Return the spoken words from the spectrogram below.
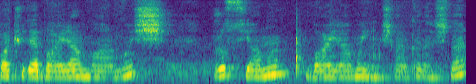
Bakü'de bayram varmış. Rusya'nın bayramıymış arkadaşlar.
